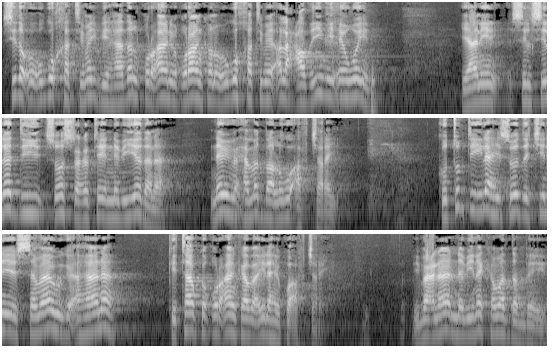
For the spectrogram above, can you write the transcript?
sida uu ugu khatimay bi hada alqur'aani qur'aankan uu ugu khatimay alcadiimi ee weyn yacni silsiladii soo socotee nebiyadana nebi maxamed baa lagu afjaray. Kutubtii ilaahay soo dejinaya samaawiga ahaana kitaabka qur'aanka baa ilaahay ku afjaray. Bimacnaa nebina kama dambeeyo.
